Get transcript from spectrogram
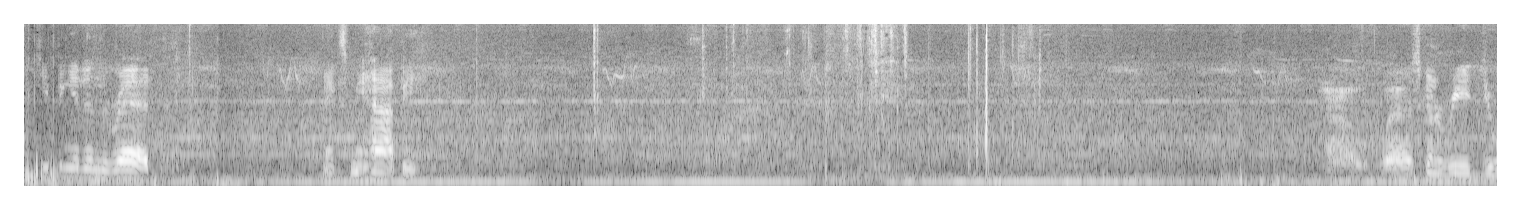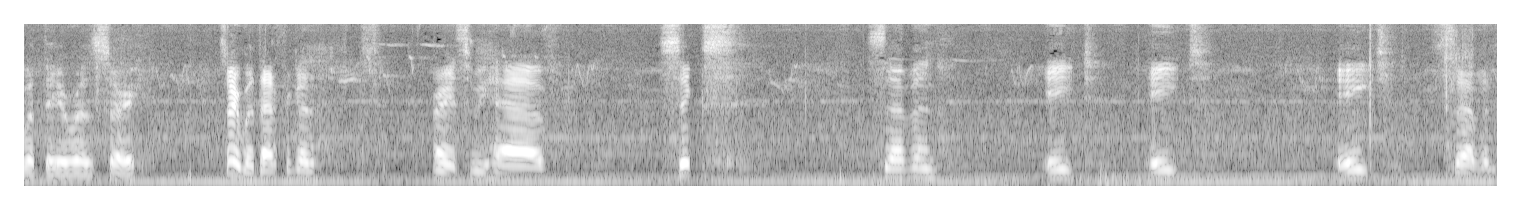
But keeping it in the red makes me happy. Oh, well, I was going to read you what they was. Sorry. Sorry about that. I forgot. All right, so we have six, seven, eight, eight, eight, seven.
